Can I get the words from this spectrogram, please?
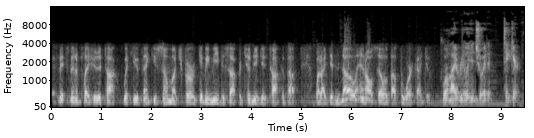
It's been a pleasure to talk with you. Thank you so much for giving me this opportunity to talk about what I didn't know and also about the work I do. Well, I really enjoyed it. Take care.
